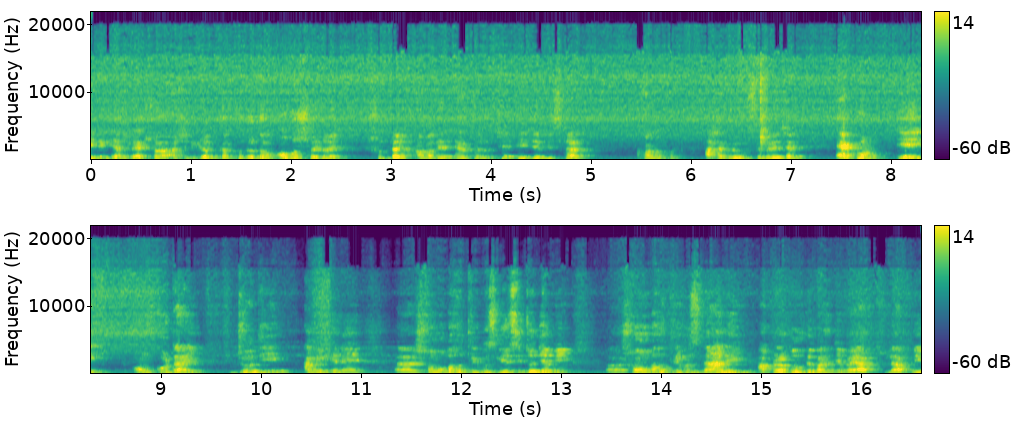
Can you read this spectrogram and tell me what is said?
এটি কি আসলে একশো আশি ডিগ্রি অপেক্ষা ক্ষুদ্রতর? অবশ্যই নয়। সুতরাং আমাদের অ্যান্সার হচ্ছে এই যে মিস্টার খ নম্বর। আশা করি বুঝতে পেরেছেন। এখন এই অঙ্কটাই যদি আমি এখানে সমবাহু ত্রিভুজ নিয়েছি, যদি আমি সমবাহু ত্রিভুজ না নেই, আপনারা বলতে পারেন যে, ভাই, আসলে আপনি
